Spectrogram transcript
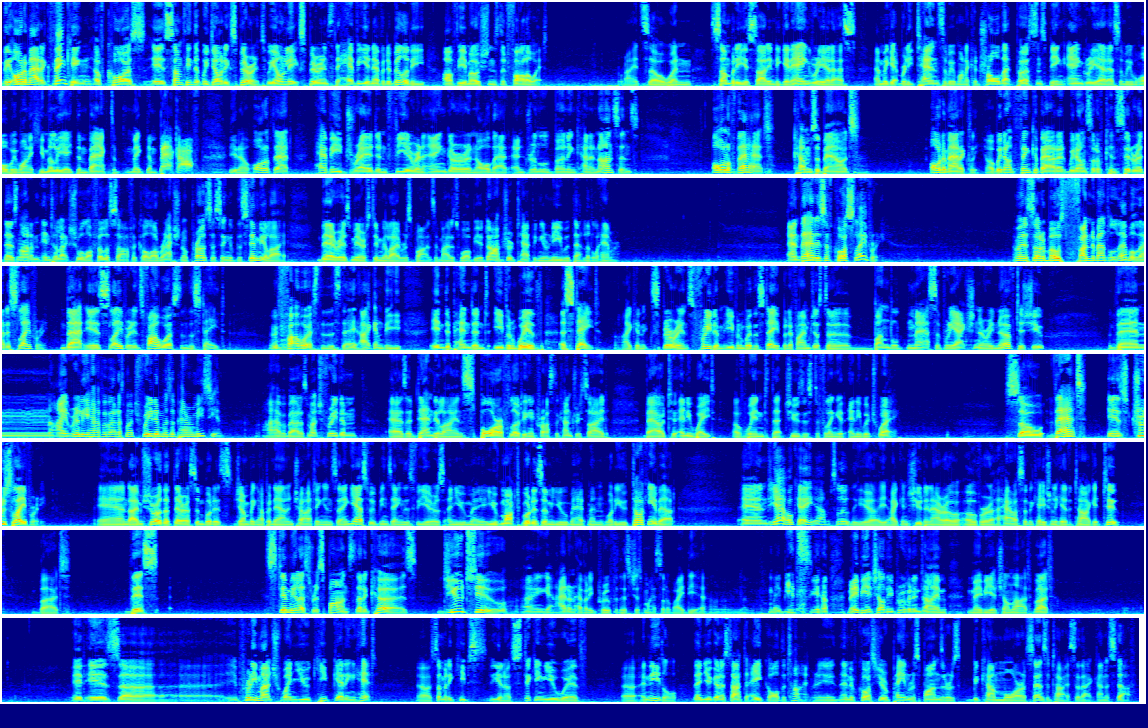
the automatic thinking, of course, is something that we don't experience. We only experience the heavy inevitability of the emotions that follow it. Right? So when somebody is starting to get angry at us and we get really tense and we want to control that person's being angry at us and we or we want to humiliate them back to make them back off, you know, all of that heavy dread and fear and anger and all that adrenaline burning kind of nonsense, all of that comes about automatically. Uh, we don't think about it. We don't sort of consider it. There's not an intellectual or philosophical or rational processing of the stimuli. There is mere stimuli response. It might as well be a doctor tapping your knee with that little hammer. And that is, of course, slavery. I mean, it's sort of most fundamental level. That is slavery. That is slavery. And it's far worse than the state. It's far worse than the state. I can be independent even with a state. I can experience freedom even with a state. But if I'm just a bundled mass of reactionary nerve tissue, then I really have about as much freedom as a paramecium. I have about as much freedom as a dandelion spore floating across the countryside, bowed to any weight of wind that chooses to fling it any which way. So that is true slavery. And I'm sure that there are some Buddhists jumping up and down and chanting and saying, "Yes, we've been saying this for years, and you may you've mocked Buddhism, you madman. What are you talking about?" And yeah, okay, yeah, absolutely. Uh, I can shoot an arrow over a house and occasionally hit a target too. But this stimulus response that occurs due to again, I don't have any proof of this, just my sort of idea. Maybe it's you know, maybe it shall be proven in time, maybe it shall not. But it is uh, pretty much when you keep getting hit, uh, somebody keeps you know sticking you with uh, a needle, then you're going to start to ache all the time. And, you, and, of course, your pain responders become more sensitized to that kind of stuff.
